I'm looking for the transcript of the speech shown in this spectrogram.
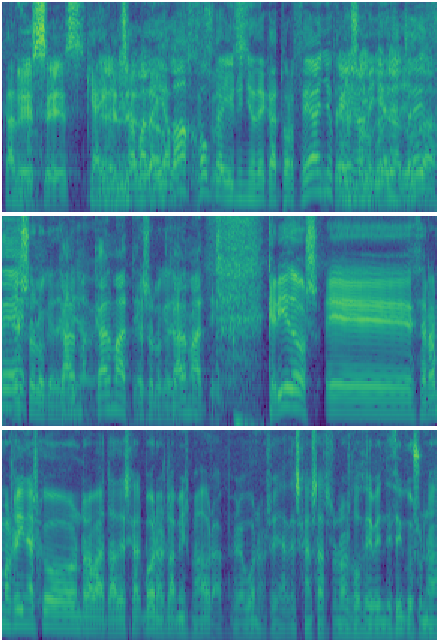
calma, es. que hay El un chaval al ahí abajo, que hay un niño de 14 años, que hay niña que de debería 13, Eso es lo que debería calma, cálmate, Eso es lo que cálmate. Queridos, eh, cerramos líneas con Rabata. Bueno, es la misma hora, pero bueno, sí, a descansar. Son las 12 y 25. Es una.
